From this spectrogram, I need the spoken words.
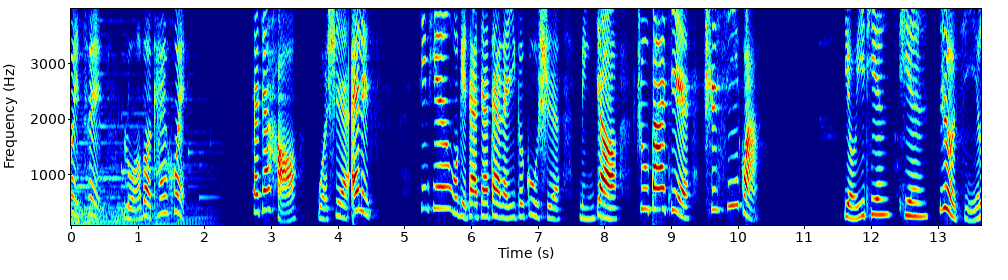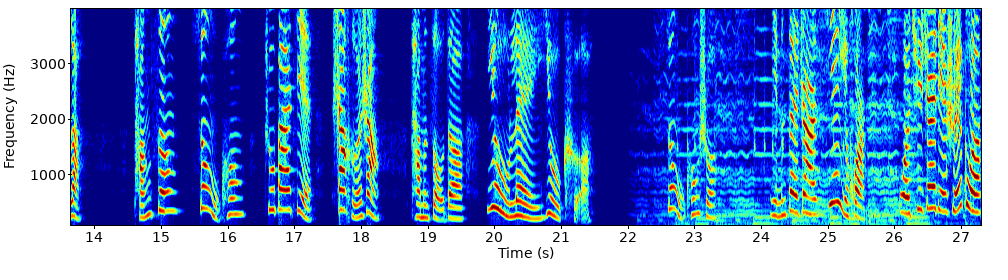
荟萃，萝卜开会。大家好，我是 Alice。今天我给大家带来一个故事，名叫《猪八戒吃西瓜》。有一天，天热极了，唐僧、孙悟空、猪八戒、沙和尚，他们走得又累又渴。孙悟空说：“你们在这儿歇一会儿，我去摘点水果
